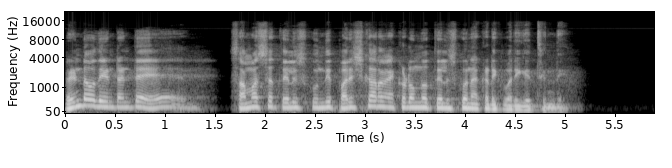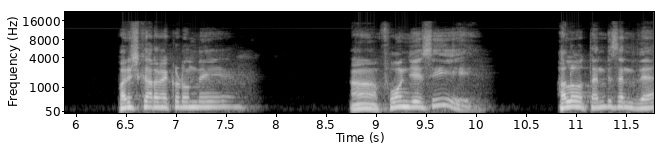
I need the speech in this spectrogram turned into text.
రెండవది ఏంటంటే సమస్య తెలుసుకుంది పరిష్కారం ఎక్కడుందో తెలుసుకొని అక్కడికి పరిగెత్తింది. పరిష్కారం ఎక్కడుంది? ఫోన్ చేసి హలో తండ్రి సన్నిదే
